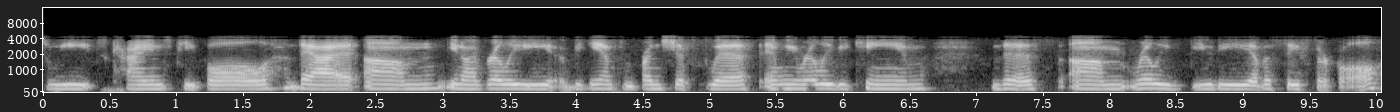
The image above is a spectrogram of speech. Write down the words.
sweet, kind people that um, you know I've really began some friendships with, and we really became this um, really beauty of a safe circle.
